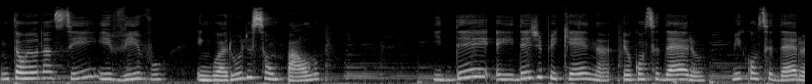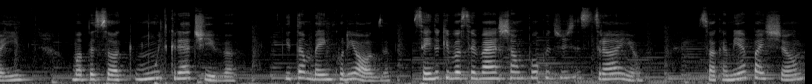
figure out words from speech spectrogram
Então, eu nasci e vivo em Guarulhos, São Paulo. E, de, e desde pequena eu considero, me considero aí uma pessoa muito criativa e também curiosa. Sendo que você vai achar um pouco de estranho só que a minha paixão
